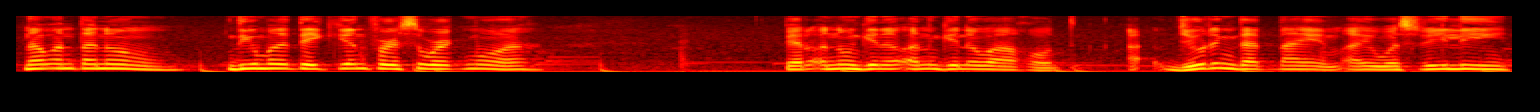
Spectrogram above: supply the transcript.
Now, ang tanong, hindi ko matitake yun, first work mo ah. Pero anong ginawa, anong ginawa ko? Uh, during that time, I was really,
